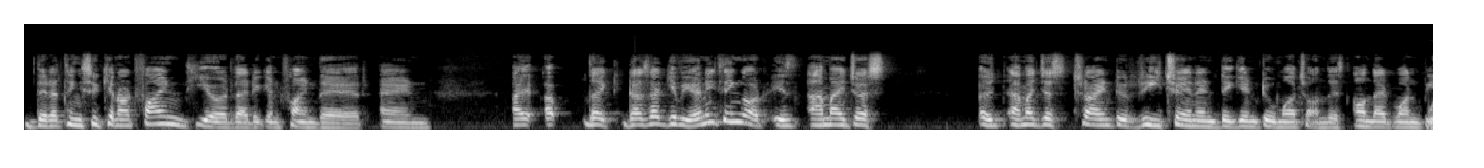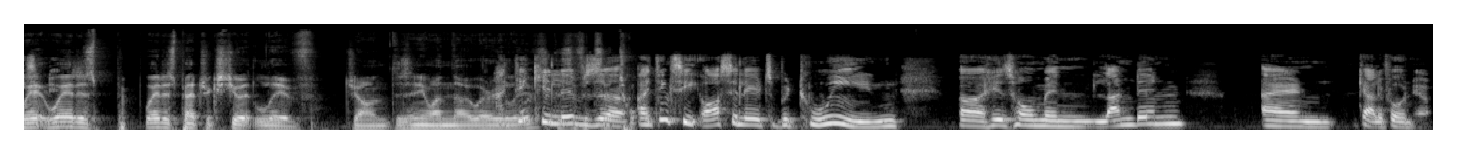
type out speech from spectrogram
there are things you cannot find here that you can find there. And I, uh, like, does that give you anything, or is, am I just am I just trying to reach in and dig in too much on this on that one piece? Where, where does where does Patrick Stewart live? John? Does anyone know where he I lives? I think he lives. Uh, tw- I think he oscillates between uh, his home in London and California.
